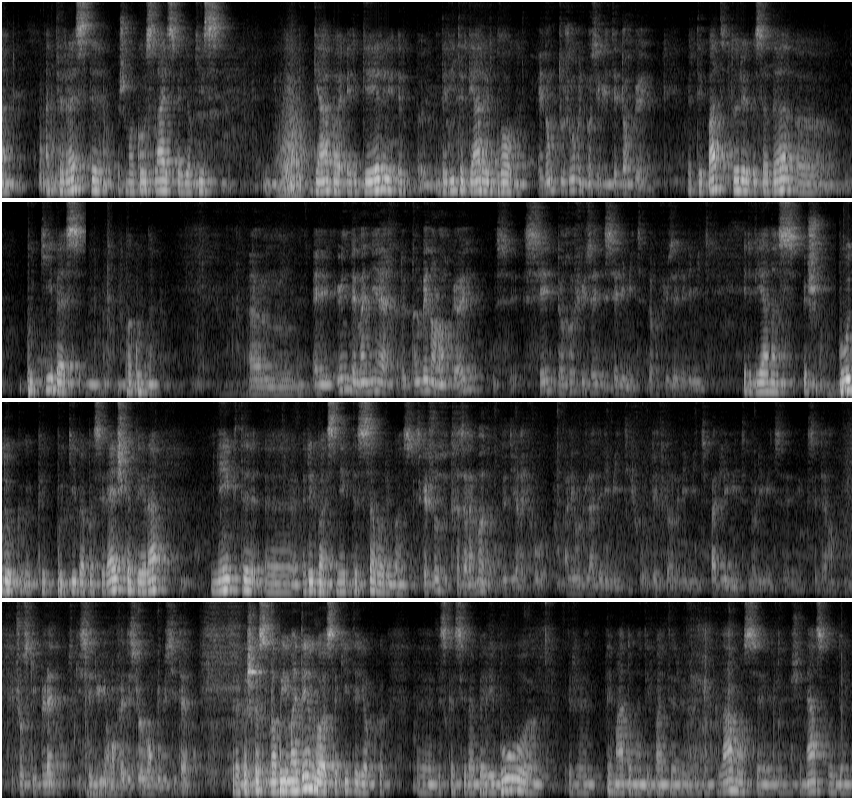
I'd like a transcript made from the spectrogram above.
atrasti žmogaus laisvę, jog jis geba ir gėrį, ir daryti ir gerą, ir blogą. Et donc toujours une possibilité d'orgueil. Ir taip pat turi visada uh, puikybės pagundą. Euh, et une des manières de tomber dans l'orgueil, c'est de refuser ses limites, de refuser les limites. Ir vienas iš būdų, kaip puikybė pasireiškia, tai yra neigti uh, ribas, neigti savo ribas. C'est quelque chose de très à la mode de dire il faut aller au-delà des limites, il faut détruire les limites, pas de limites, nos limites, etc. Quelque chose qui plaît, qui séduit, on en fait des slogans publicitaires. Yra kažkas labai madingo sakyti, jog e, viskas yra be ribų e, ir tai matome taip pat ir reklamose, ir žiniasklaidoje.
